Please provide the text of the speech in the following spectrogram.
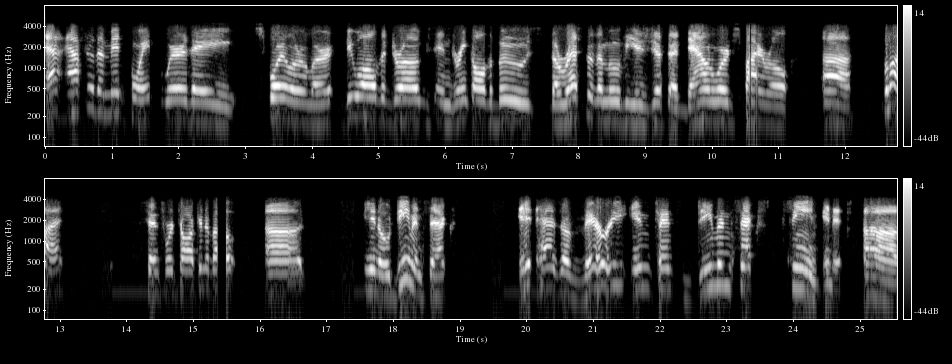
A- after the midpoint where they spoiler alert do all the drugs and drink all the booze, the rest of the movie is just a downward spiral. Uh, but since we're talking about uh, you know demon sex, it has a very intense demon sex scene in it. Uh,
